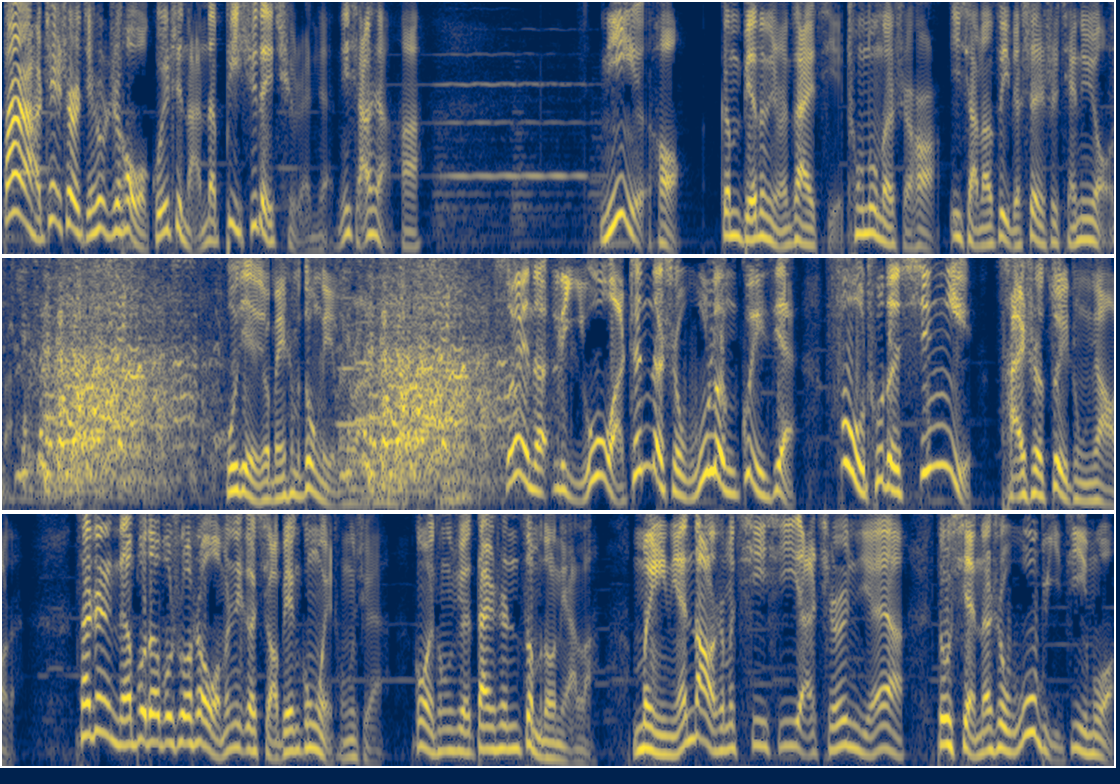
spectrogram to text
当然啊，这事儿结束之后，我估计这男的必须得娶人家。你想想啊。你以后跟别的女人在一起，冲动的时候，一想到自己的肾是前女友的，估计也就没什么动力了，是吧？所以呢，礼物啊，真的是无论贵贱，付出的心意才是最重要的。在这里呢，不得不说说我们这个小编龚伟同学。龚伟同学单身这么多年了。每年到了什么七夕呀、情人节呀，都显得是无比寂寞。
